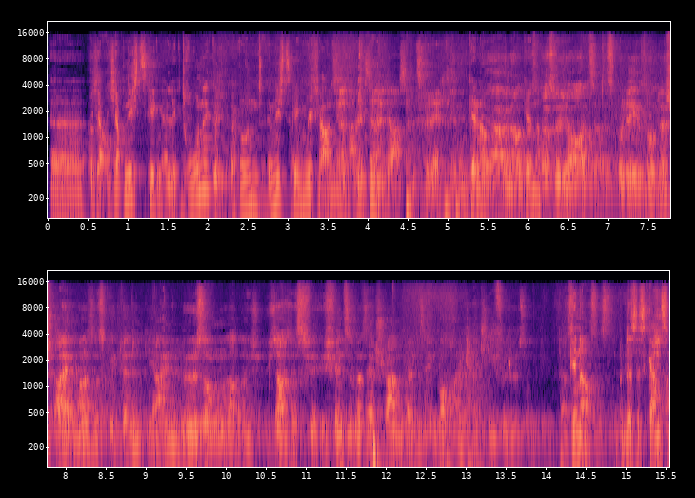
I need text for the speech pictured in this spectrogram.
äh, ich habe ich hab nichts gegen Elektronik und nichts gegen Mechanik. Das hat alles seine Daseinsberechtigung. Genau. Ja, genau. Das, genau. das will ich auch als, als Kollege so unterschreiben. Also es gibt ja nicht die eine Lösung, aber ich, ich sage, ich finde es immer sehr spannend, wenn es eben auch alternative Lösungen gibt. Das, genau. Das und das ist ganz,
